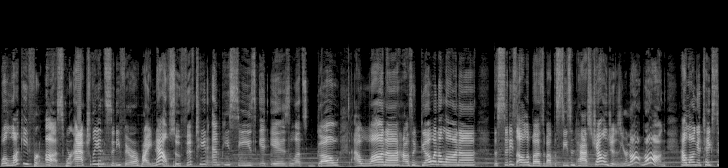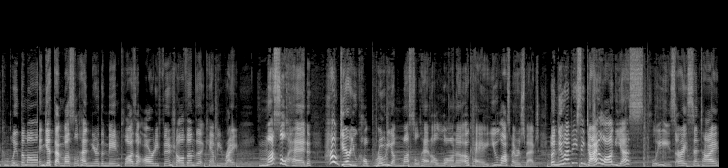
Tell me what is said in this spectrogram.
Well, lucky for us, we're actually in City Faira right now. So 15 NPCs it is. Let's go. Alana, how's it going, Alana? The city's all abuzz about the season pass challenges. You're not wrong. How long it takes to complete them all, and yet that musclehead near the main plaza already finished all of them, that can't be right. Musclehead? How dare you call Brody a musclehead, Alana? Okay, you lost my respect. But new NPC dialogue, yes, please. All right, Sentai,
